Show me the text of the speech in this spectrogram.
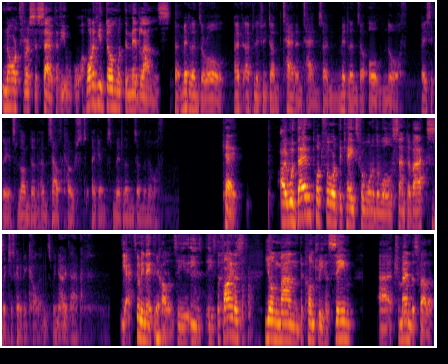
north versus south? Have you what have you done with the Midlands? So Midlands are all. I've, I've literally done ten and ten. So Midlands are all north. Basically, it's London and South Coast against Midlands and the north. Okay, I would then put forward the case for one of the Wolves centre backs. Which is going to be Collins. We know that. Yeah, it's going to be Nathan Collins. He, he's he's the finest young man the country has seen. Uh, a tremendous fella.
